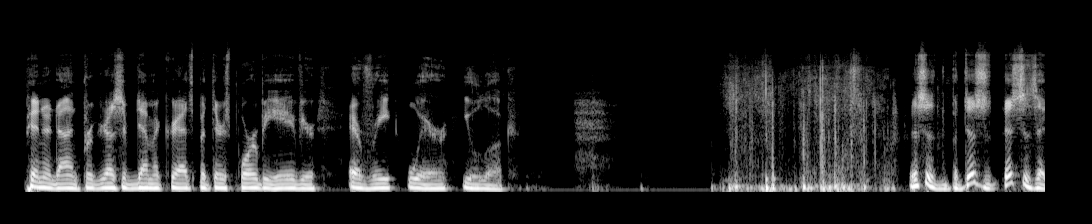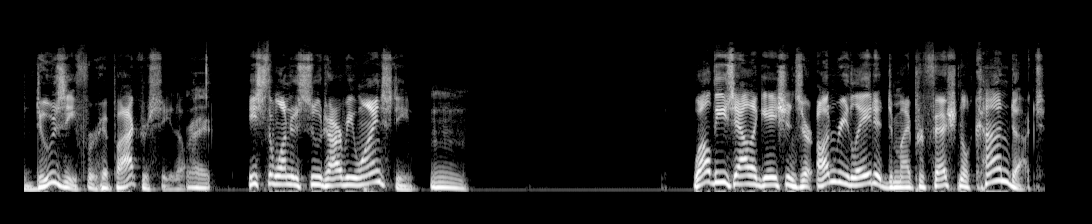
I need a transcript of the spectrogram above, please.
pin it on progressive Democrats, but there's poor behavior everywhere you look. This is, but this is this is a doozy for hypocrisy, though. Right. He's the one who sued Harvey Weinstein. While these allegations are unrelated to my professional conduct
